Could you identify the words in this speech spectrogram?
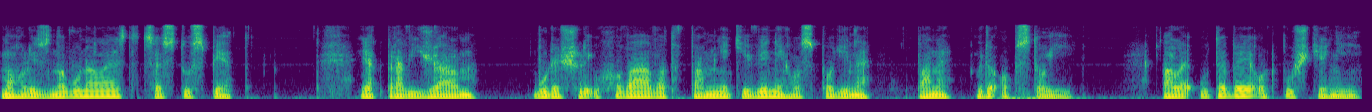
mohli znovu nalézt cestu zpět. Jak praví žálm, budeš-li uchovávat v paměti viny, hospodine, pane, kdo obstojí. Ale u tebe je odpuštění,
